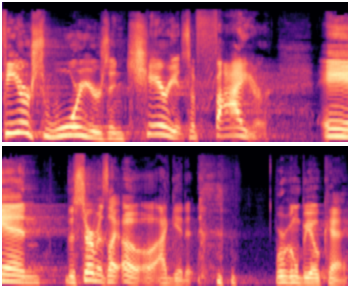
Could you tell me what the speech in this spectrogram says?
fierce warriors and chariots of fire. And the servant's like, oh, oh I get it. We're going to be okay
